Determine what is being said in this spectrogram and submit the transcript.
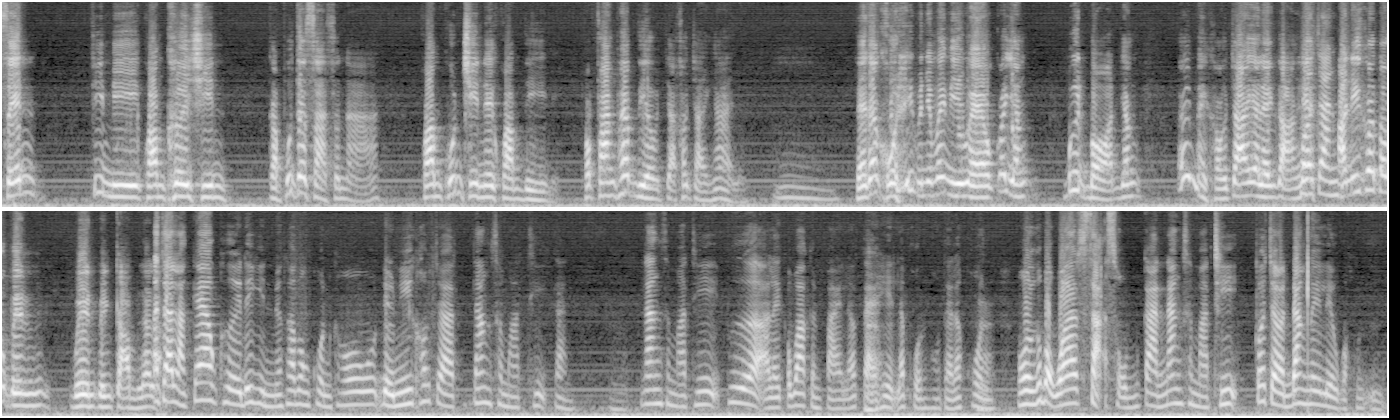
เซนส์ที่มีความเคยชินกับพุทธศาสนา ความคุ้นชินในความดีเนี่ยพอฟังแป๊บเดียวจะเข้าใจง่ายเลย อืม แต่ถ้าคนที่มันยังไม่มีแววก็ยัง มืดบอดยังเอ้ยไม่เข้าใจอะไรต่างๆพอเนี่ยอาจารย์ อันนี้ก็ต้องเป็นเวรเป็นกรรมแล้วอาล่ะจารย์หลักแก้วเคยได้ยินไหมคะบางคนเขาเดี๋ยวนี้เขาจะนั่งสมาธิกัน อืมนั่งสมาธิเพื่ออะไรก็ว่ากันไป แล้วแต่ครับเหตุและผลของแต่ละคนครับบางคนก็บอกว่าสะสมการนั่งสมาธิก็จะดั้งได้เร็วกว่าคนอื่น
